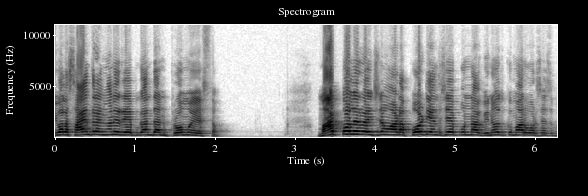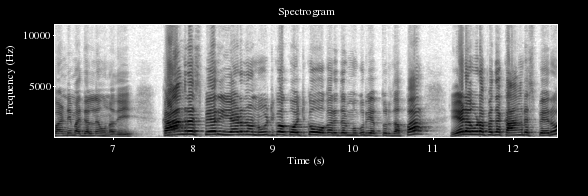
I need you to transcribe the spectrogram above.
ఇవాళ సాయంత్రం కానీ రేపు కానీ దాన్ని ప్రోమో చేస్తాం. మాక్ పోల్ నిర్వహించడం ఆడ పోటీ ఎంతసేపు ఉన్న వినోద్ కుమార్ వర్సెస్ బండి మధ్యలోనే ఉన్నది. కాంగ్రెస్ పేరు ఏడనో నూటికో కోటికో ఒకరిద్దరు ముగ్గురు చెప్తున్నారు తప్ప ఏడ కూడా పెద్ద కాంగ్రెస్ పేరు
